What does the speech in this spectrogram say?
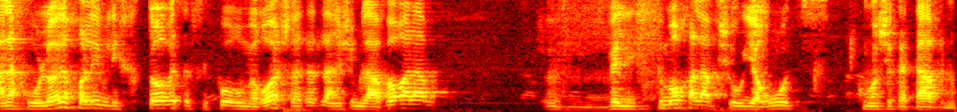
אנחנו לא יכולים לכתוב את הסיפור מראש, לתת לאנשים לעבור עליו ולסמוך עליו שהוא ירוץ כמו שכתבנו.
